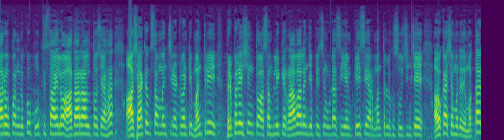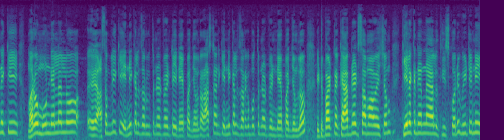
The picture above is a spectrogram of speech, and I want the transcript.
ఆరోపణలకు పూర్తి స్థాయిలో ఆధారాలతో సహా ఆ శాఖకు సంబంధించినటువంటి మంత్రి ప్రిపరేషన్తో అసెంబ్లీకి రావాలని చెప్పేసి కూడా సీఎం కేసీఆర్ మంత్రులకు సూచించే అవకాశం ఉన్నది. మొత్తానికి మరో మూడు నెలల్లో అసెంబ్లీకి ఎన్నికలు జరుగుతున్నటువంటి నేపథ్యంలో రాష్ట్రానికి ఎన్నికలు జరగబోతున్నటువంటి నేపథ్యంలో ఇటుపక్క కేబినెట్ సమావేశం కీలక నిర్ణయాలు తీసుకొని వీటిని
